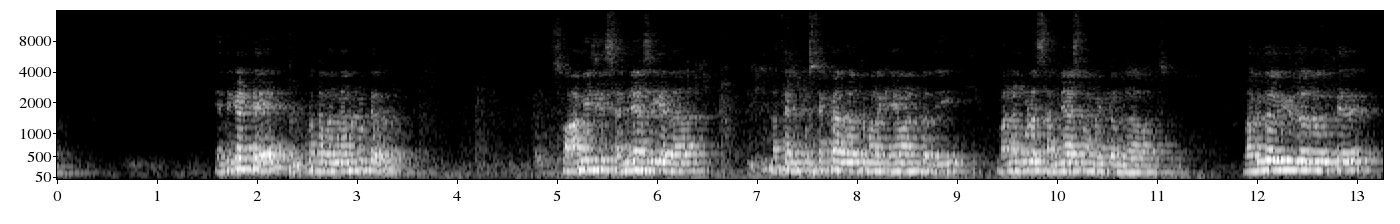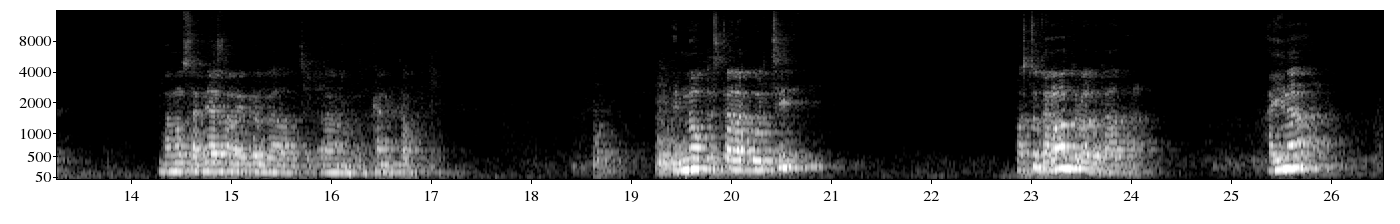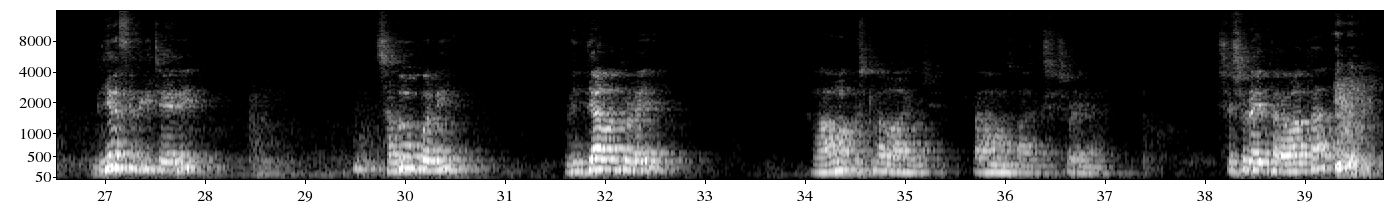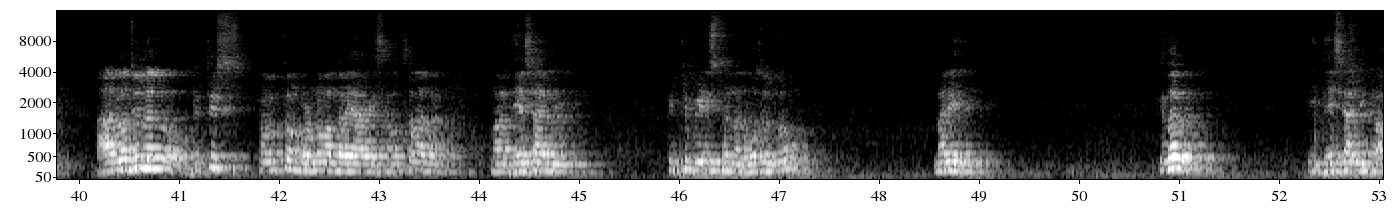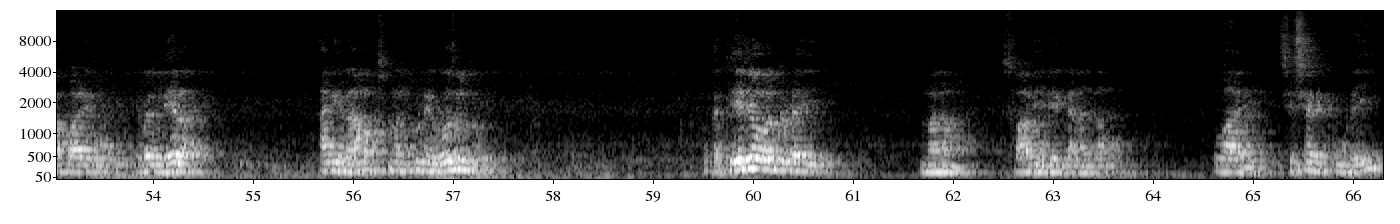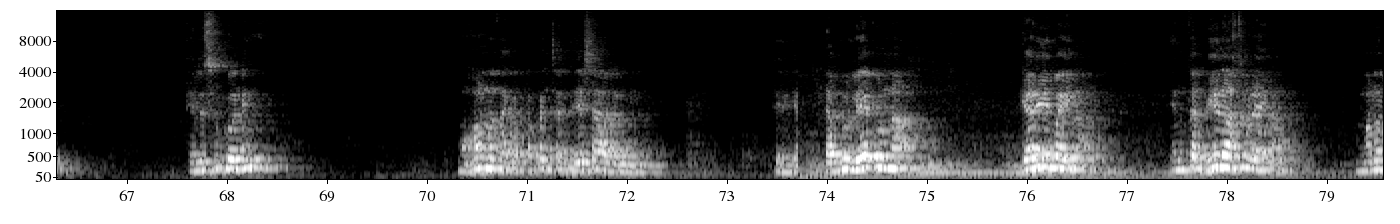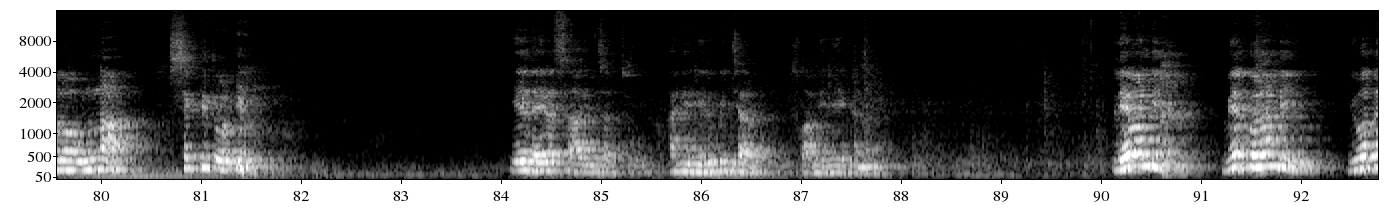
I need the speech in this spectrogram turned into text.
ఎందుకంటే కొంతమంది అనుకుంటారు స్వామీజీ సన్యాసి కదా అతని పుస్తకాలు చదివితే మనకేమవుతుంది? మనం కూడా సన్యాసం అవుతాం కావచ్చు. భగవద్గీత చదివితే మనం సన్యాసం రైతులు కావచ్చు. అని అనుకుంటారు కానీ తప్పు. ఎన్నో కష్టాల కూర్చి ఫస్ట్ ధనవంతుడు వాళ్ళ తాత. అయినా దీనస్థితికి చేరి చదువుకొని విద్యావంతుడై రామకృష్ణుల వారి పరమహంస వారికి శిష్యుడయ్యారు. శిష్యుడైన తర్వాత ఆ రోజులలో బ్రిటిష్ ప్రభుత్వం రెండు వందల యాభై సంవత్సరాలకు మన దేశాన్ని పిచ్చి పీడిస్తున్న రోజుల్లో మరి ఎవరు ఈ దేశాన్ని కాపాడేవారు? ఎవరు లేరా? అని రామకృష్ణ అనుకునే రోజుల్లో ఒక తేజవంతుడై మన స్వామి వివేకానంద వారి శిష్యరికముడై తెలుసుకొని మహోన్నత ప్రపంచ దేశాలన్నీ డబ్బు లేకున్నా గరీబైన ఎంత బీరాస్తుడైనా మనలో ఉన్న శక్తితోటి ఏదైనా సాధించవచ్చు అని నిరూపించాడు స్వామి వివేకానంద. లేవండి మేల్కొనండి యువత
